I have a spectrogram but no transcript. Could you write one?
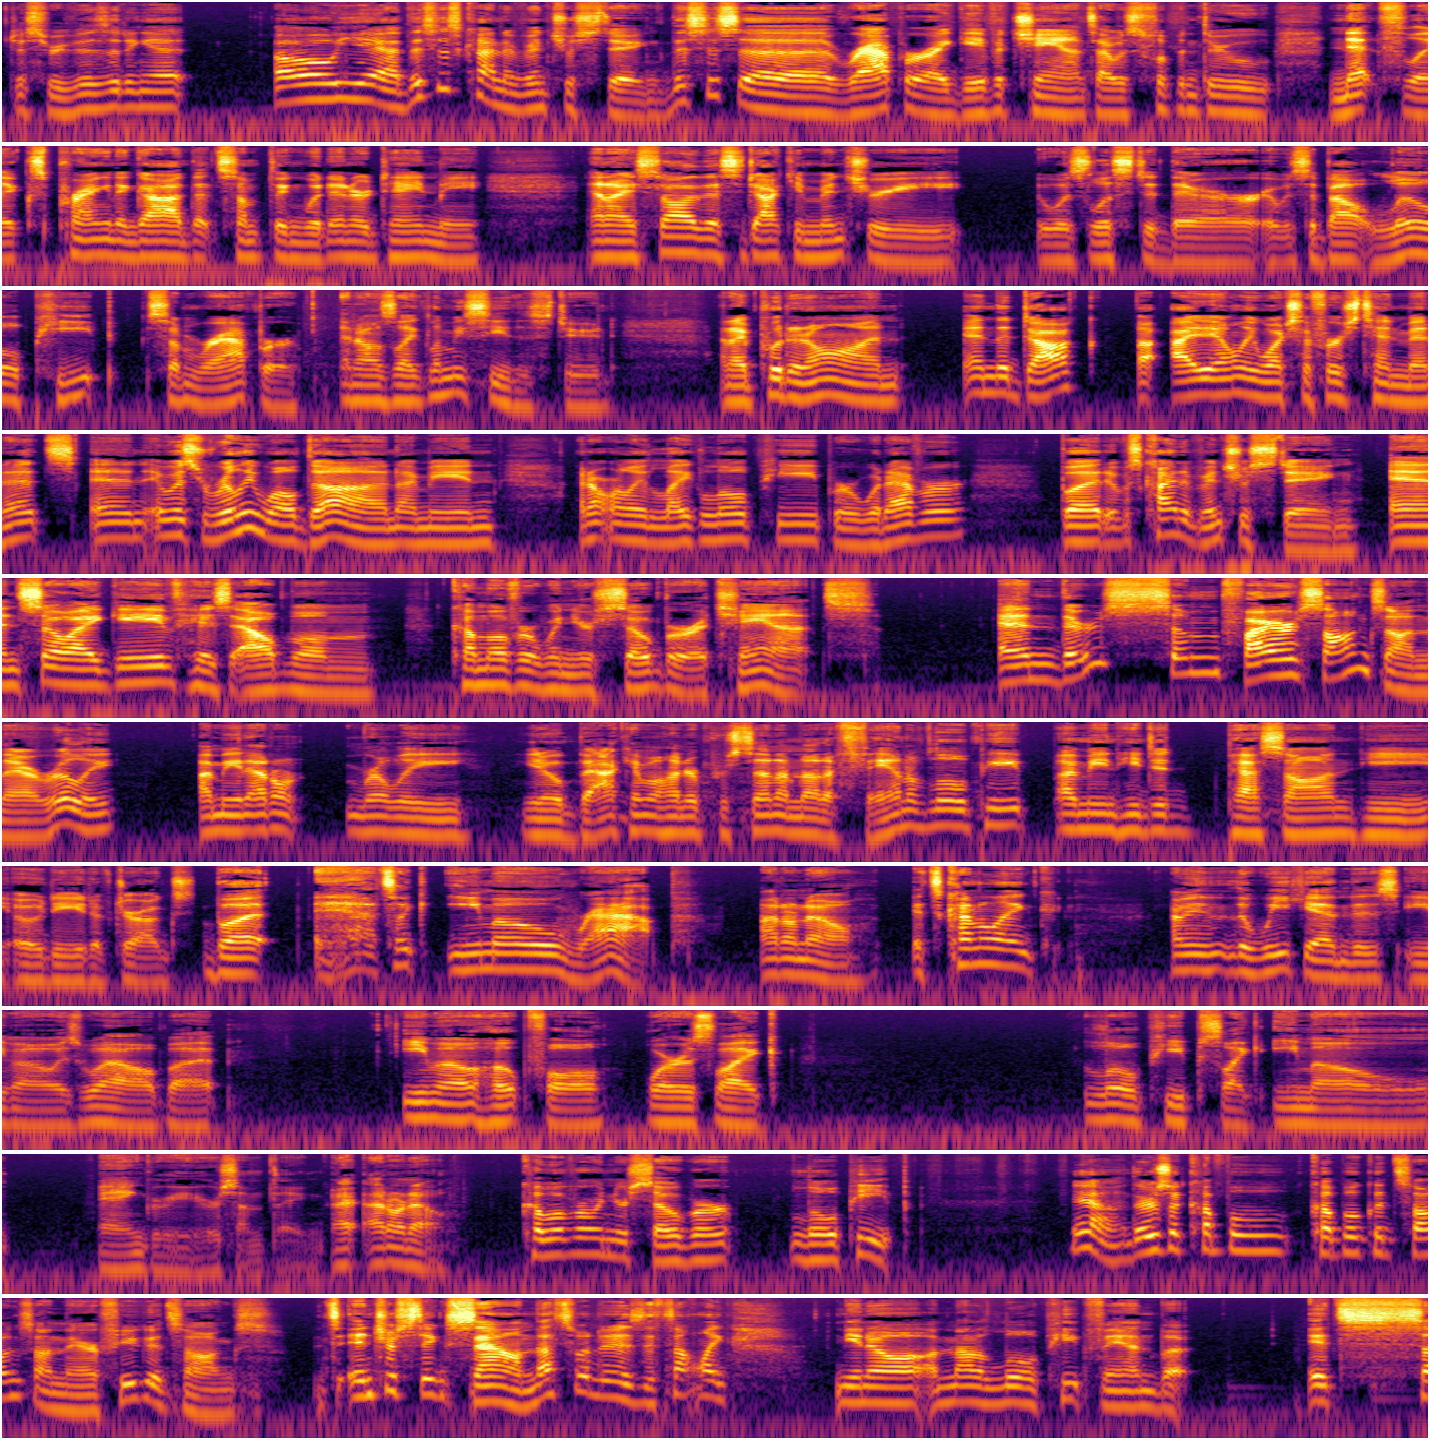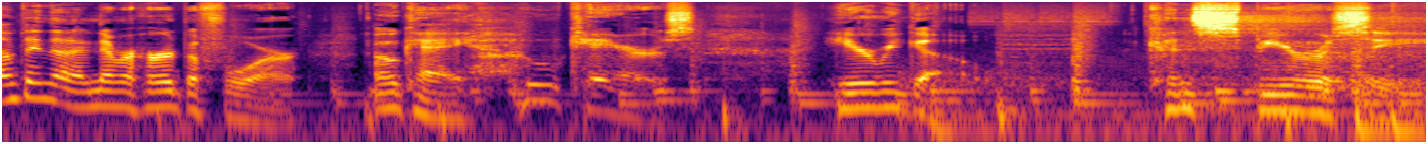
Just revisiting it. Oh, yeah, this is kind of interesting. This is a rapper I gave a chance. I was flipping through Netflix, praying to God that something would entertain me. And I saw this documentary. It was listed there. It was about Lil Peep, some rapper. And I was like, let me see this dude. And I put it on, and the doc I only watched the first 10 minutes and it was really well done. I mean, I don't really like Lil Peep or whatever, but it was kind of interesting. And so I gave his album Come Over When You're Sober a chance. And there's some fire songs on there, really. I mean, I don't really, you know, back him 100%. I'm not a fan of Lil Peep. I mean, he did pass on, he OD'd of drugs. But yeah, it's like emo rap. I don't know. It's kind of like I mean, The Weeknd is emo as well, but emo hopeful, whereas like Lil Peep's like emo angry or something. I, I don't know. Come over when you're sober, Lil Peep. Yeah, there's a couple couple good songs on there, a few good songs. It's interesting sound. That's what it is. It's not like, you know, I'm not a Lil Peep fan, but it's something that I've never heard before. Okay, who cares? Here we go. Conspiracy.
